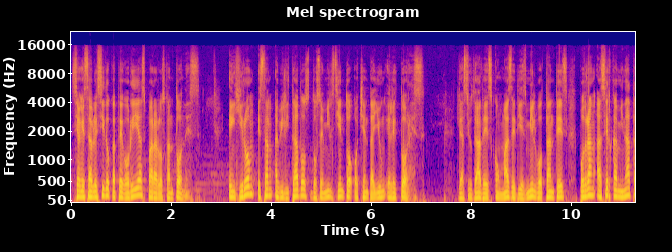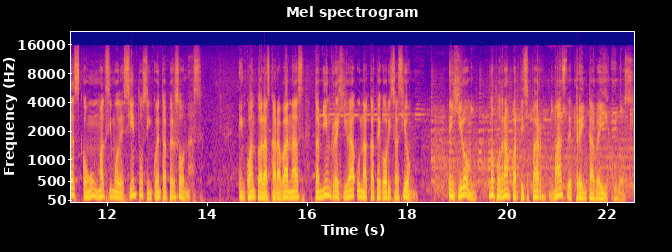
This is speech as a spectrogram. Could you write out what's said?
se han establecido categorías para los cantones. En Girón están habilitados 12.181 electores. Las ciudades con más de 10.000 votantes podrán hacer caminatas con un máximo de 150 personas. En cuanto a las caravanas, también regirá una categorización. En Girón no podrán participar más de 30 vehículos.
